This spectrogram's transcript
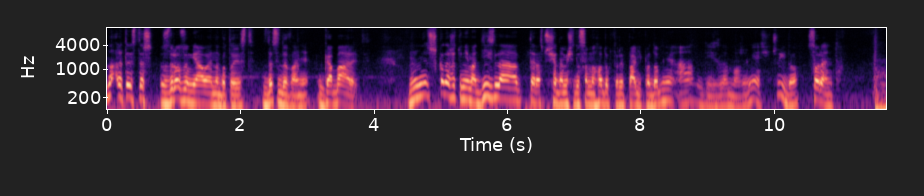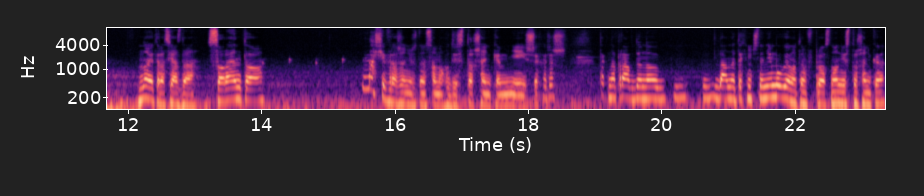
No ale to jest też zrozumiałe, no bo to jest zdecydowanie gabaryt. Mm, Szkoda, że tu nie ma diesla. Teraz przesiadamy się do samochodu, który pali podobnie, a diesla może mieć, czyli do Sorento. No i teraz jazda Sorento. Ma się wrażenie, że ten samochód jest troszeczkę mniejszy, chociaż tak naprawdę no, dane techniczne nie mówią o tym wprost. No, on jest troszeczkę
